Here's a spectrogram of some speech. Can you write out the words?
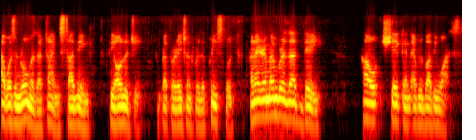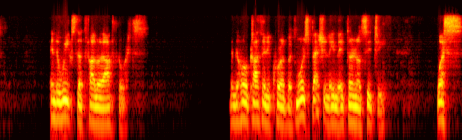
I was in Rome at that time studying theology in preparation for the priesthood. And I remember that day how shaken everybody was in the weeks that followed afterwards. In the whole Catholic world, but more especially in the Eternal City, was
